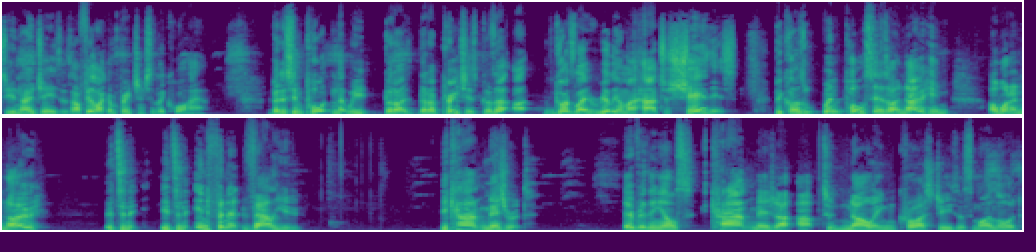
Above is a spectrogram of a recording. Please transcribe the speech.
Do you know Jesus? I feel like I'm preaching to the choir. But it's important that we, but I, that I preach this because I, I, God's laid it really on my heart to share this. Because when Paul says I know him, I want to know it's an, it's an infinite value. You can't measure it. Everything else can't measure up to knowing Christ Jesus my Lord.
